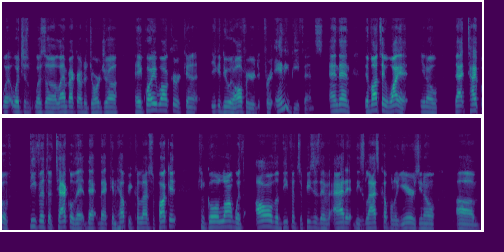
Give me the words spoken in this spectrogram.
which is was a linebacker out of Georgia. Hey, Quay Walker can you could do it all for your for any defense, and then Devonte Wyatt, you know that type of defensive tackle that that that can help you collapse the pocket can go along with all the defensive pieces they've added these last couple of years. You know, um,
